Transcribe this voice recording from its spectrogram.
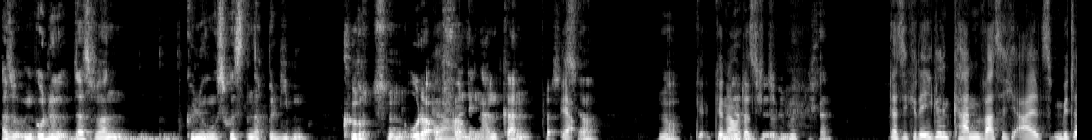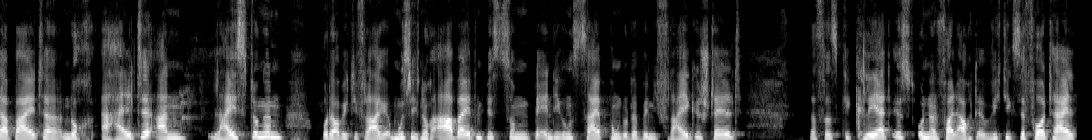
Also im Grunde, dass man Kündigungsfristen nach Belieben kürzen oder auch ja. verlängern kann. Das ja. ist ja ne, genau, dass ich, dass ich regeln kann, was ich als Mitarbeiter noch erhalte an Leistungen oder ob ich die Frage, muss ich noch arbeiten bis zum Beendigungszeitpunkt oder bin ich freigestellt? Dass das geklärt ist und vor allem auch der wichtigste Vorteil,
